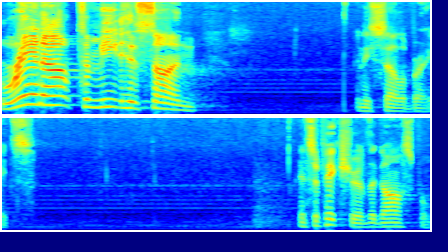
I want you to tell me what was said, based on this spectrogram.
ran out to meet his son. And he celebrates. It's a picture of the gospel,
